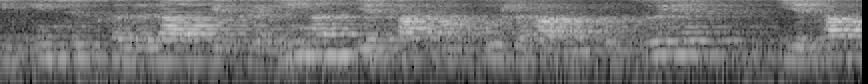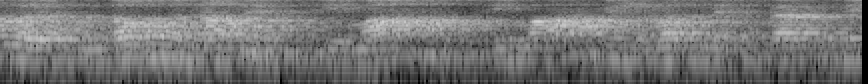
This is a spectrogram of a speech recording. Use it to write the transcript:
і в інших скандинавських країнах, яка там дуже гарно працює, і яка була рекомендована нами всіма, всіма міжнародними експертами,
